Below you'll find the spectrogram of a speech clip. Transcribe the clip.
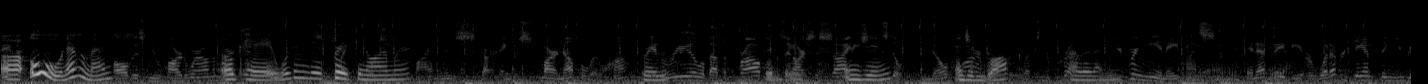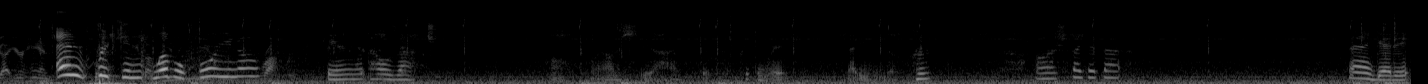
Uh, oh, never mind. All this new hardware on the market. Okay, we're gonna get freaking armor. Finally starting to smarten up a little, huh? Getting real about the problems in our society. Engine. Still, no Engine block. What does that mean? You bring me an APC, an FAV, or whatever damn thing you got your hands And freaking level four, you know? Fairing, what the hell is that? Oh, well, I'll just do that. Freaking rich. Not even though. Oh, should I get that? I get it.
